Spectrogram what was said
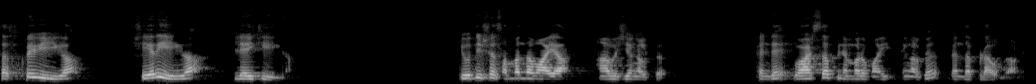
സബ്സ്ക്രൈബ് ചെയ്യുക ഷെയർ ചെയ്യുക ലൈക്ക് ചെയ്യുക ജ്യോതിഷ സംബന്ധമായ ആവശ്യങ്ങൾക്ക് എന്റെ വാട്സാപ്പ് നമ്പറുമായി നിങ്ങൾക്ക് ബന്ധപ്പെടാവുന്നതാണ്.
